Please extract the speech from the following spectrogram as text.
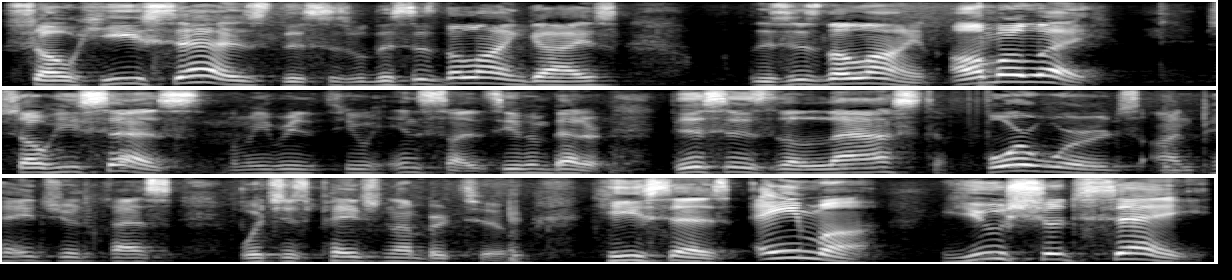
So he says, "This is this is the line, guys. This is the line. Amalei." So he says, let me read it to you inside. It's even better. This is the last four words on page Yudches, which is page number two. He says, Ema, you should say,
